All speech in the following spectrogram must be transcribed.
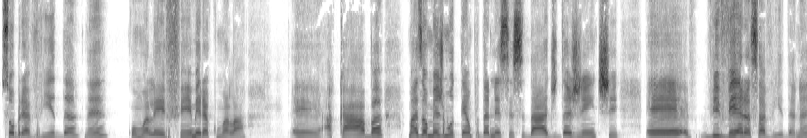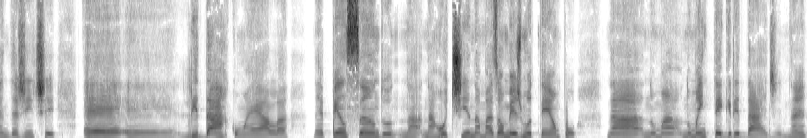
sobre a vida, né, como ela é efêmera, como ela é, acaba, mas ao mesmo tempo da necessidade da gente é, viver essa vida, né? da gente é, é, lidar com ela, né? pensando na, na, rotina, mas ao mesmo tempo na, numa, numa integridade. Né?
